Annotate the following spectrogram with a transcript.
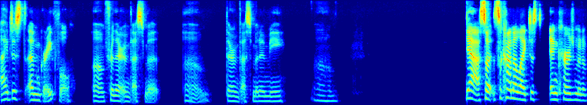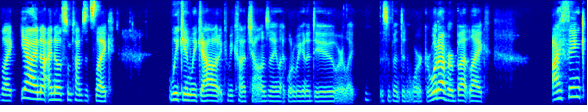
I just am grateful um for their investment um their investment in me um yeah so it's kind of like just encouragement of like yeah I know I know sometimes it's like week in week out it can be kind of challenging like what are we going to do or like this event didn't work or whatever but like I think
